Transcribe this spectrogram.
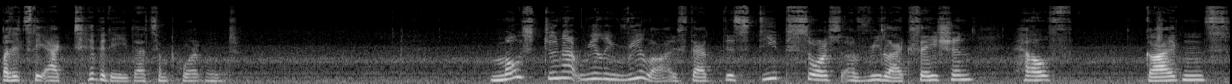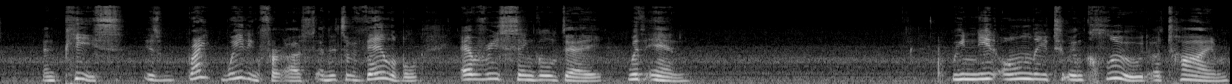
but it's the activity that's important. Most do not really realize that this deep source of relaxation, health, guidance, and peace is right waiting for us and it's available every single day within. We need only to include a time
